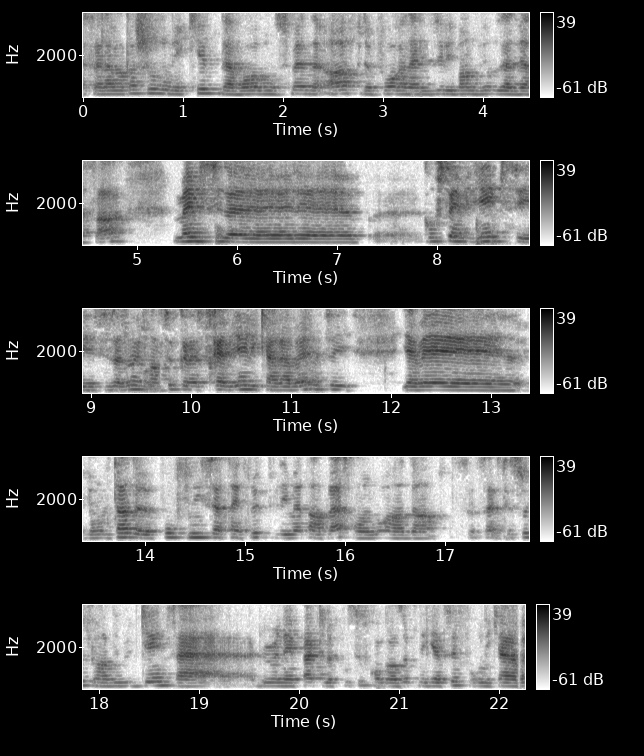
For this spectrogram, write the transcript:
c'est l'avantage toujours d'une équipe d'avoir une semaine off, de pouvoir analyser les bandes vidéo des adversaires. Même si le, le euh, coach Saint-Vilien et ses, ses adjoints connaissent très bien les carabins, mais il y avait, ils ont eu le temps de peaufiner certains trucs et de les mettre en place. c'est sûr qu'en début de game, ça a eu un impact le positif Concordia et négatif pour les carabins.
